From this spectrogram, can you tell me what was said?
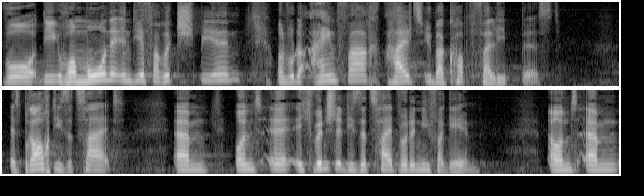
wo die Hormone in dir verrückt spielen und wo du einfach Hals über Kopf verliebt bist. Es braucht diese Zeit. Ähm, und äh, ich wünschte, diese Zeit würde nie vergehen. Und ähm,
